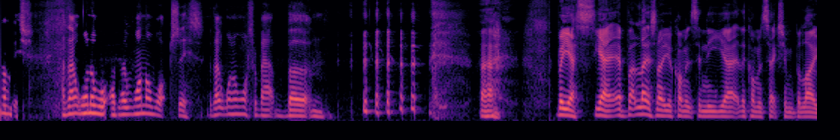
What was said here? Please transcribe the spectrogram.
Rubbish. I don't want to. I don't want to watch this. I don't want to watch about Burton. Uh, but yes, yeah. uh, But let us know your comments in the uh, the comment section below.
